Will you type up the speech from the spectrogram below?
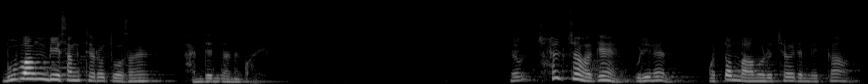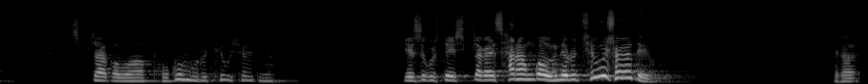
무방비 상태로 두어서는 안 된다는 거예요. 여러분 철저하게 우리는 어떤 마음으로 채워야 됩니까? 십자가와 복음으로 채우셔야 돼요. 예수 그리스도의 십자가의 사랑과 은혜로 채우셔야 돼요. 제가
